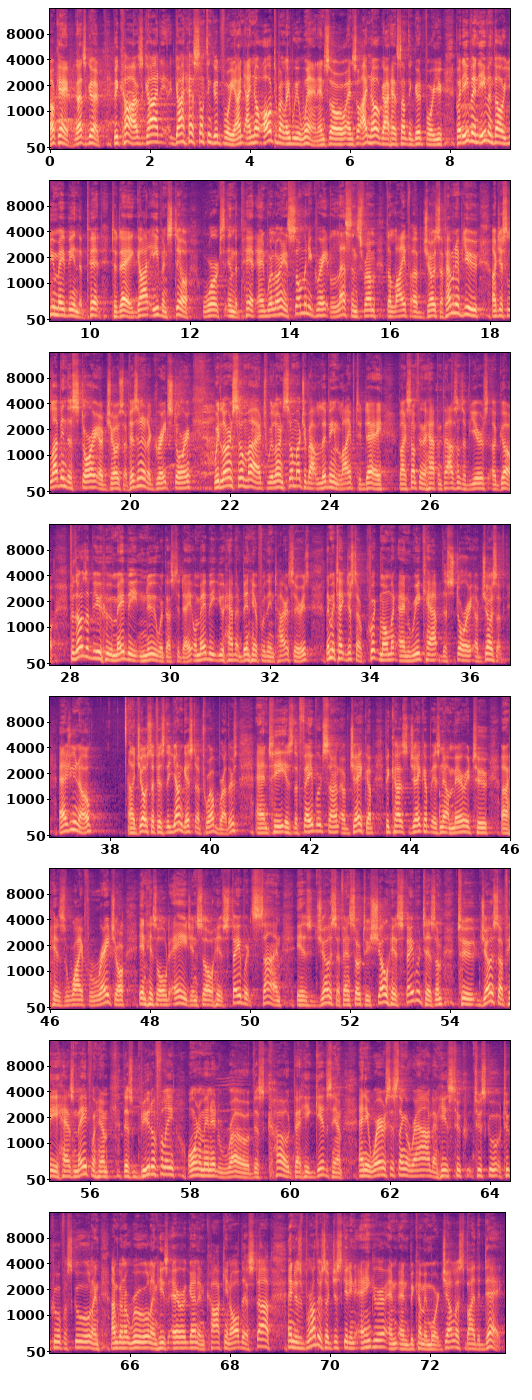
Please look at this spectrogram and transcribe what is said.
Okay, that's good because God, God has something good for you. I, I, know ultimately we win, and so and so I know God has something good for you. But even even though you may be in the pit today, God even still works in the pit, and we're learning so many great lessons from the life of Joseph. How many of you are just loving the story of Joseph? Isn't it a great story? We learn so much. We learn so much about living life today by something that happened thousands of years ago. For those of you who may be new with us today, or maybe you haven't been here for the entire series, let me take just a quick moment and recap the story of Joseph. As you know, uh, Joseph is the youngest of 12 brothers, and he is the favored son of Jacob because Jacob is now married to uh, his wife Rachel in his old age. And so his favorite son is Joseph. And so to show his favoritism to Joseph, he has made for him this beautifully ornamented robe, this coat that he gives him. And he wears this thing around, and he's too, too, school, too cool for school, and I'm going to rule, and he's arrogant and cocky and all this stuff. And his brothers are just getting angrier and, and becoming more jealous by the day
